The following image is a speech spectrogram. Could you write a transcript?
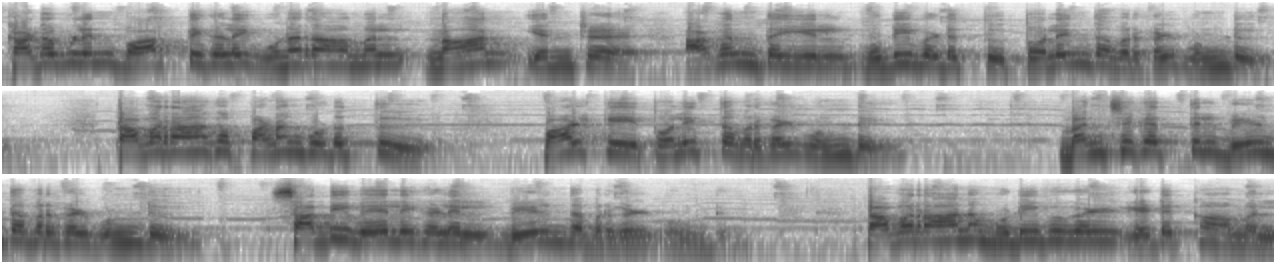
கடவுளின் வார்த்தைகளை உணராமல் நான் என்ற அகந்தையில் முடிவெடுத்து தொலைந்தவர்கள் உண்டு. தவறாக பணம் கொடுத்து வாழ்க்கையை தொலைத்தவர்கள் உண்டு. வஞ்சகத்தில் வீழ்ந்தவர்கள் உண்டு சதி வேலைகளில் வீழ்ந்தவர்கள் உண்டு. தவறான முடிவுகள் எடுக்காமல்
